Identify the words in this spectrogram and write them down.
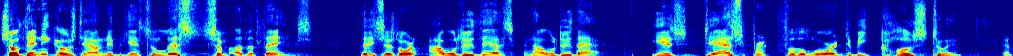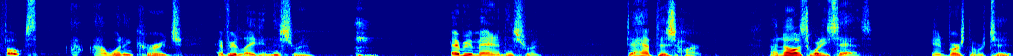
So then he goes down and he begins to list some other things that he says, Lord, I will do this and I will do that. He is desperate for the Lord to be close to him. And folks, I, I want to encourage every lady in this room, every man in this room, to have this heart. Now, notice what he says in verse number two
